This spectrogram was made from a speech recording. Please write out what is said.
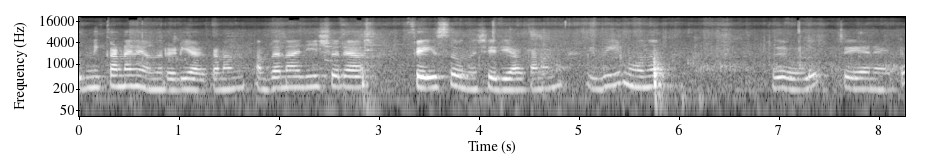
ഉണ്ണിക്കണ്ണനെ ഒന്ന് റെഡിയാക്കണം അർദ്ധനാരീശ്വര ഫേസ് ഒന്ന് ശരിയാക്കണം. ഇത് ഈ മൂന്ന് ഇതേ ഉള്ളൂ ചെയ്യാനായിട്ട്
